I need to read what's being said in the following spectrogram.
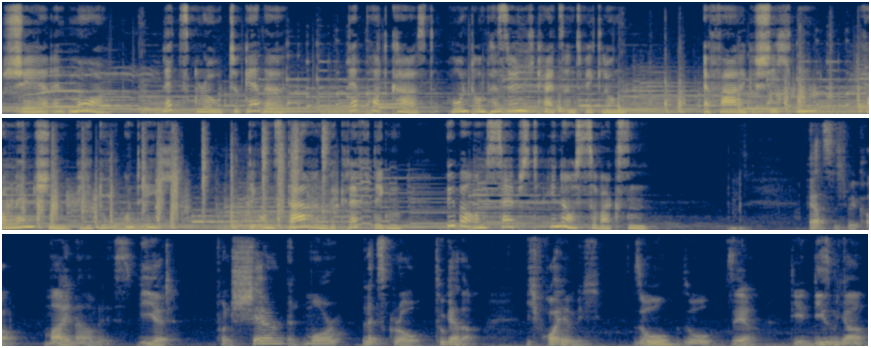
Share and More. Let's Grow Together. Der Podcast rund um Persönlichkeitsentwicklung. Erfahre Geschichten von Menschen wie du und ich, die uns darin bekräftigen, über uns selbst hinauszuwachsen. Herzlich willkommen. Mein Name ist Wirt von Share and More. Let's Grow Together. Ich freue mich so, so sehr, dir in diesem Jahr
